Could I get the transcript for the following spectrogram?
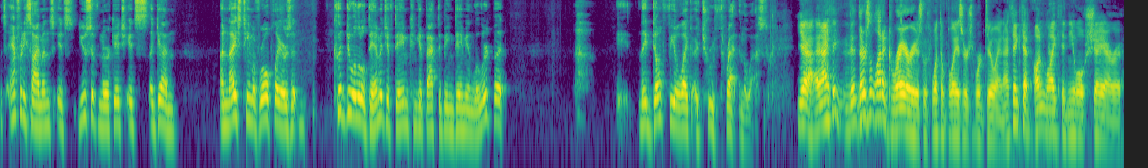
It's Anthony Simons, it's Jusuf Nurkic, it's again a nice team of role players that could do a little damage if Dame can get back to being Damian Lillard, but they don't feel like a true threat in the West. Yeah, and I think th- there's a lot of gray areas with what the Blazers were doing. I think that unlike the Neil Olshey era,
